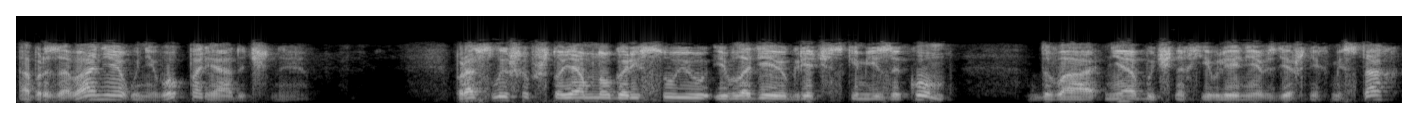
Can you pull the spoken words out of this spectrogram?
образование у него порядочное. Прослышав, что я много рисую и владею греческим языком, два необычных явления в здешних местах,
